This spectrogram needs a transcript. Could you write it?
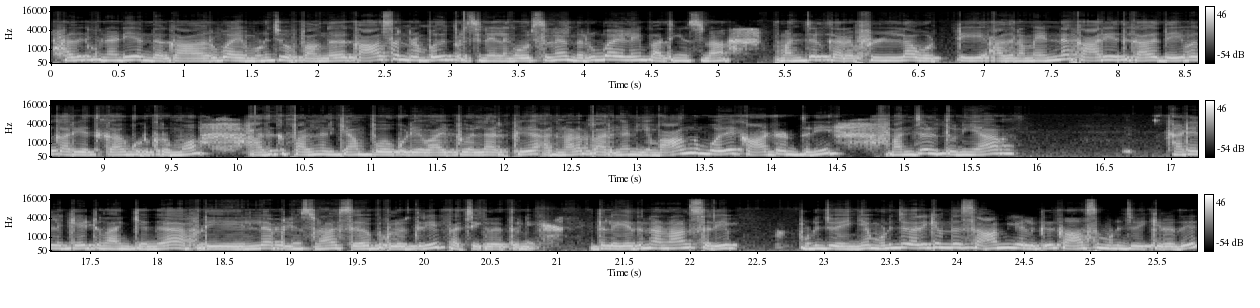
அதுக்கு பின்னாடியே அந்த கா ரூபாயை முடிஞ்சு வைப்பாங்க. காசுன்ற போது பிரச்சனை இல்லைங்க. ஒரு சில நேரம் அந்த ரூபாயிலையும் பார்த்தீங்கன்னு சொன்னா மஞ்சள் கரை ஃபுல்லா ஒட்டி அது நம்ம என்ன காரியத்துக்காக தெய்வ காரியத்துக்காக கொடுக்குறோமோ அதுக்கு பலனளிக்காம போகக்கூடிய வாய்ப்புகள்லாம் இருக்கு. அதனால பாருங்க நீங்க வாங்கும் போதே காட்டன் துணி மஞ்சள் துணியா கடையில் கேட்டு வாங்கிக்கோங்க. அப்படி இல்லை அப்படின்னு சொன்னால் சிவப்பு கலர் துணி பச்சை கலர் துணி. இதில் எதுனாலும் சரி முடிஞ்சு வைங்க. முடிஞ்ச வரைக்கும் வந்து சாமிகளுக்கு காசு முடிஞ்சு வைக்கிறது.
